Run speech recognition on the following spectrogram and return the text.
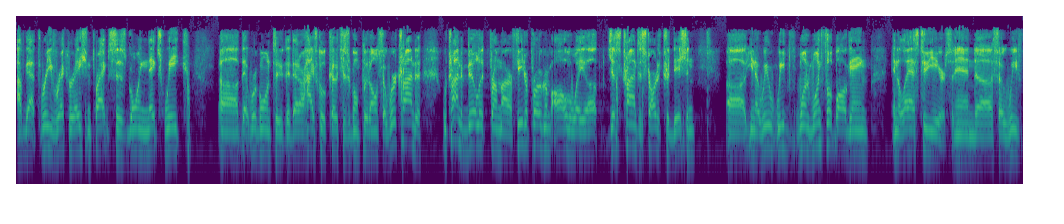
I've got three recreation practices going next week uh, that we're going to that our high school coaches are going to put on. So we're trying to we're trying to build it from our feeder program all the way up. Just trying to start a tradition. Uh, you know, we we've won one football game in the last two years, and uh, so we've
